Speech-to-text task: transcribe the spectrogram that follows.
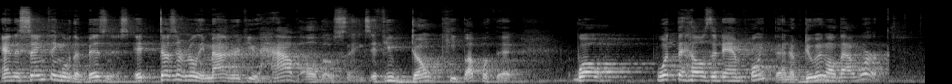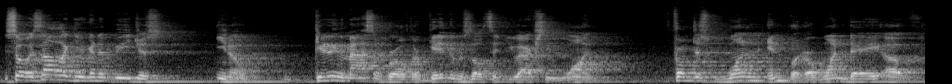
And the same thing with a business. It doesn't really matter if you have all those things. If you don't keep up with it, well, what the hell's the damn point then of doing all that work? So it's not like you're gonna be just, you know, getting the massive growth or getting the results that you actually want from just one input or one day of,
